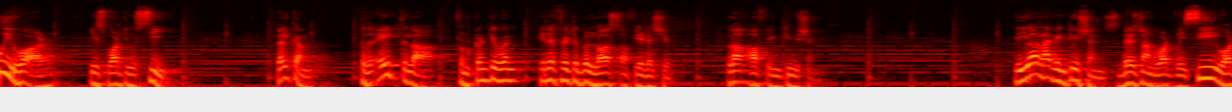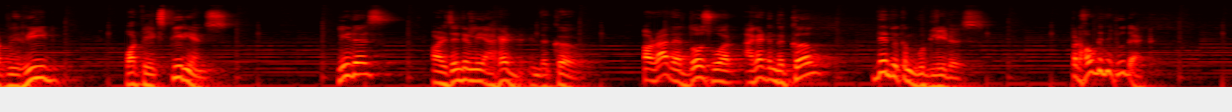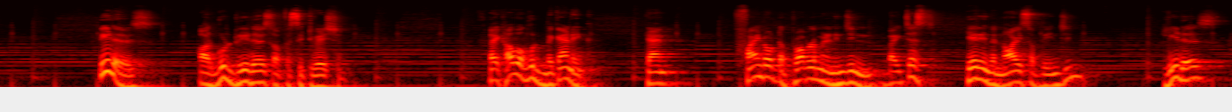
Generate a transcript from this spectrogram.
Who you are is what you see. Welcome to the eighth law from 21 irrefutable laws of leadership law of intuition. We all have intuitions based on what we see, what we read, what we experience. Leaders are generally ahead in the curve, or rather, those who are ahead in the curve, they become good leaders. But how do they do that? Leaders are good readers of a situation. Like how a good mechanic can find out a problem in an engine by just hearing the noise of the engine, leaders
